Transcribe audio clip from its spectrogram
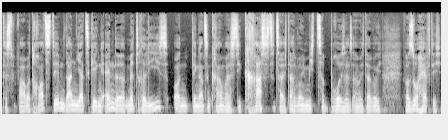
Das war aber trotzdem dann jetzt gegen Ende mit Release und den ganzen Kram war es die krasseste Zeit. Ich dachte wirklich, mich zerbröselt einfach. Ich dachte wirklich, es war so heftig.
